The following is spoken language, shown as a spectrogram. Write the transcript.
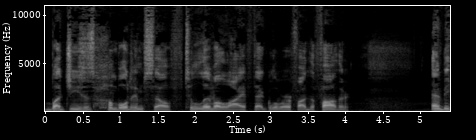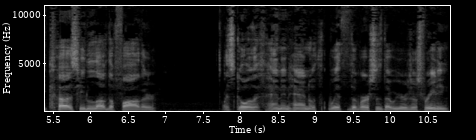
But Jesus humbled himself to live a life that glorified the Father. And because he loved the Father, let's go hand in hand with, with the verses that we were just reading.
